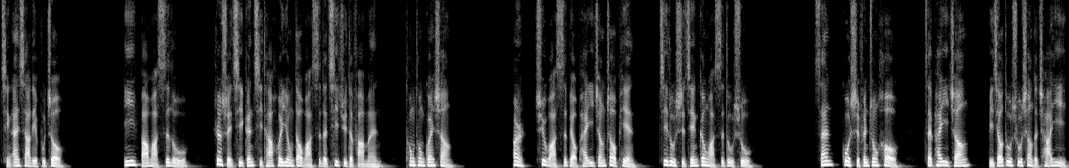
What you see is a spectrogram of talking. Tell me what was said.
请按下列步骤：一、把瓦斯炉、热水器跟其他会用到瓦斯的器具的阀门通通关上；二、去瓦斯表拍一张照片，记录时间跟瓦斯度数；三、过十分钟后再拍一张，比较度数上的差异，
